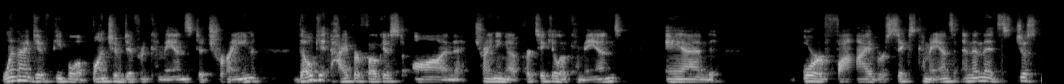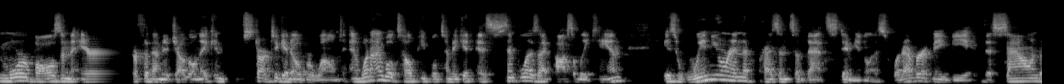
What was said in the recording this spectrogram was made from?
when I give people a bunch of different commands to train, they'll get hyper focused on training a particular command and or five or six commands. And then it's just more balls in the air for them to juggle and they can start to get overwhelmed. And what I will tell people to make it as simple as I possibly can is when you're in the presence of that stimulus, whatever it may be, the sound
